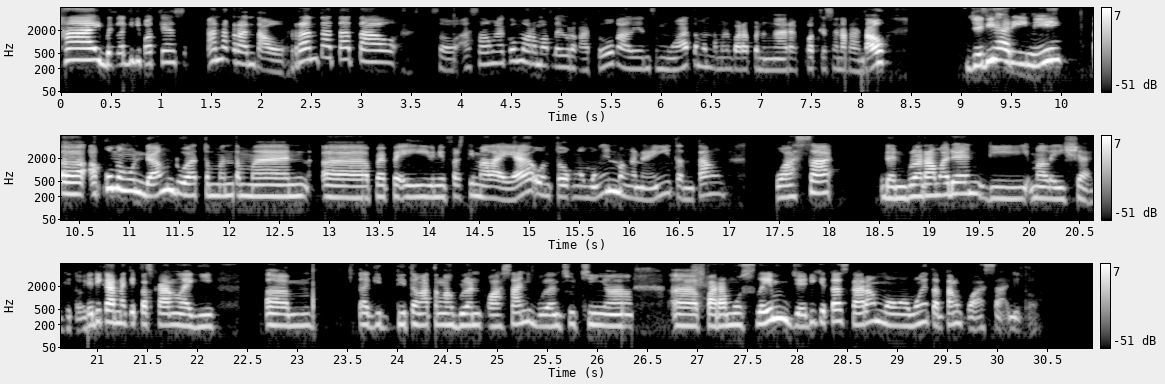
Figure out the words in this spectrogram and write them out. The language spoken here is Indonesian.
Hai, balik lagi di podcast Anak Rantau, Rantatatau. So, Assalamualaikum warahmatullahi wabarakatuh kalian semua, teman-teman para pendengar podcast Anak Rantau. Jadi hari ini uh, aku mengundang dua teman-teman uh, PPI University Malaya untuk ngomongin mengenai tentang puasa dan bulan Ramadan di Malaysia gitu. Jadi karena kita sekarang lagi um, lagi di tengah-tengah bulan puasa nih bulan sucinya uh, para muslim. Jadi kita sekarang mau ngomongin tentang puasa gitu.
